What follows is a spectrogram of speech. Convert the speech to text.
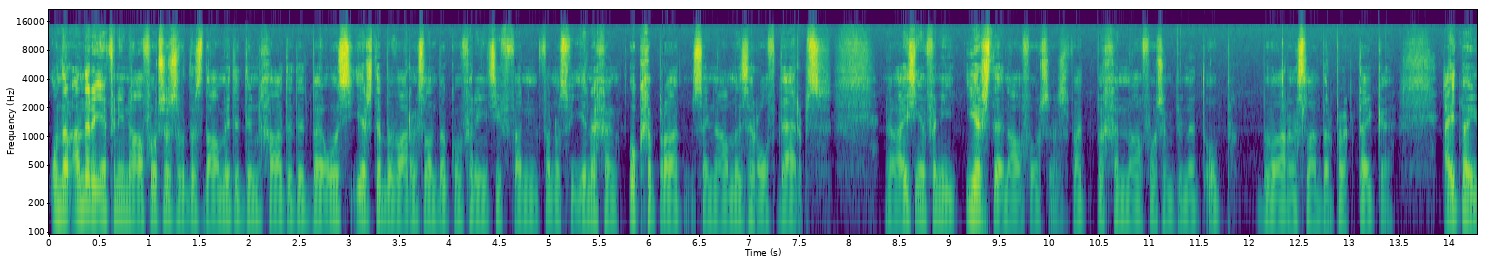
Onder andere een van die navorsers wat ons daarmee te doen gehad het, het by ons eerste bewaringslandbou konferensie van van ons vereniging ook gepraat. Sy naam is Rolf Derbs. Nou hy is een van die eerste navorsers wat begin navorsing doen het op bewaringslandbou praktyke. Hy het my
